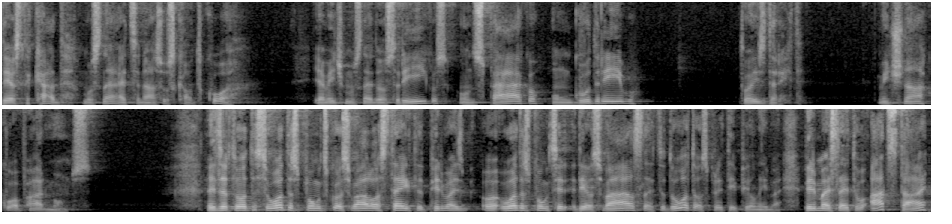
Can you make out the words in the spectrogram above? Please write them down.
Dievs nekad mūs neaicinās uz kaut ko, ja Viņš mums nedos rīkus, un spēku un gudrību to izdarīt. Viņš nāk kopā ar mums. Līdz ar to tas otrs punkts, ko es vēlos teikt, tad pirmais, otrs punkts ir, Dievs vēlas, lai tu dotos pretī pilnībai. Pirmais, lai tu atstāji,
